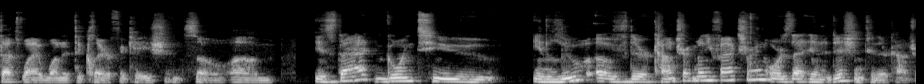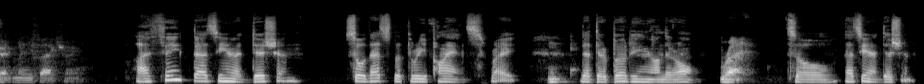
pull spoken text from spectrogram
that's why I wanted the clarification. So um, is that going to in lieu of their contract manufacturing, or is that in addition to their contract manufacturing? I think that's in addition. So that's the three plants, right? Mm-hmm. That they're building on their own. Right. So that's in addition,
